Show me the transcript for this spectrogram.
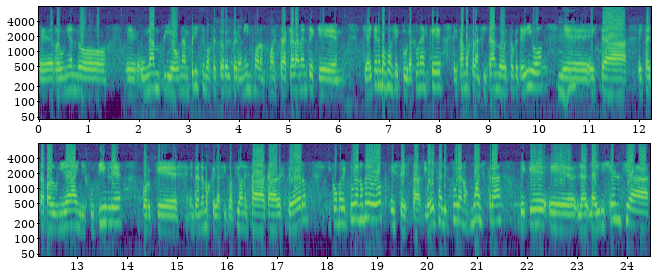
eh, reuniendo eh, un amplio, un amplísimo sector del peronismo nos muestra claramente que, que ahí tenemos dos lecturas. Una es que estamos transitando esto que te digo, eh, esta, esta etapa de unidad indiscutible, porque entendemos que la situación está cada vez peor. Y como lectura número dos es esta. Digo, esa lectura nos muestra de que eh, la, dirigencia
